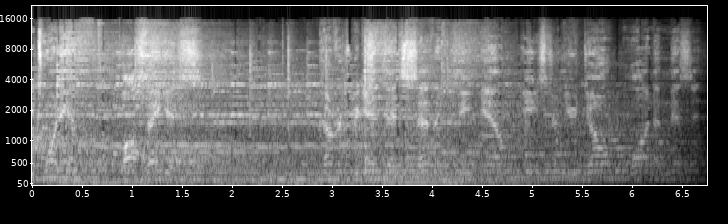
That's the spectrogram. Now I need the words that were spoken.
20th, Las Vegas. Coverage begins at 7 p.m. Eastern. You don't want to miss it.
